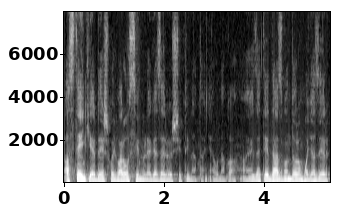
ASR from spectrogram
az ténykérdés, hogy valószínűleg ez erősíti Netanyahu-nak a, a helyzetét, de azt gondolom, hogy azért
